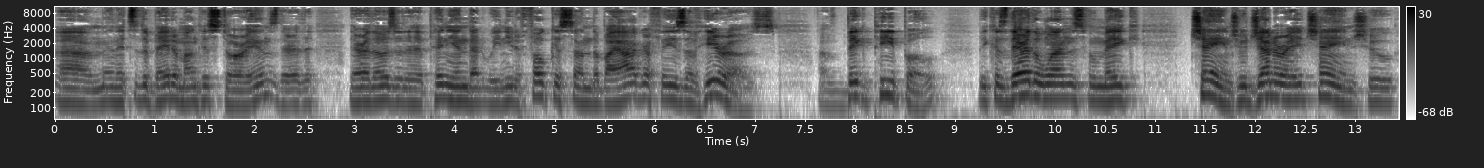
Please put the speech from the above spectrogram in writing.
Um, and it's a debate among historians. There the there are those of the opinion that we need to focus on the biographies of heroes, of big people, because they're the ones who make change, who generate change, who,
